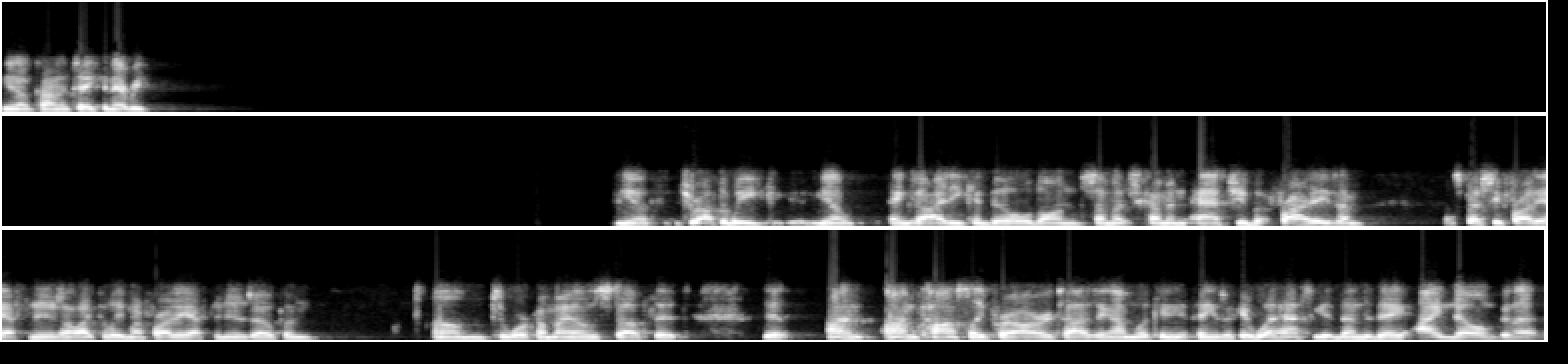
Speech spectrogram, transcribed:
you know kind of taking every you know, throughout the week, you know, anxiety can build on so much coming at you. But Fridays, I'm especially Friday afternoons. I like to leave my Friday afternoons open um, to work on my own stuff. That that I'm I'm constantly prioritizing. I'm looking at things. Okay, what has to get done today? I know I'm gonna.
